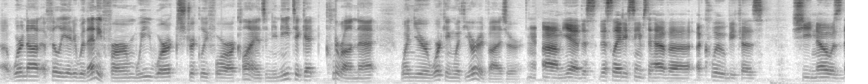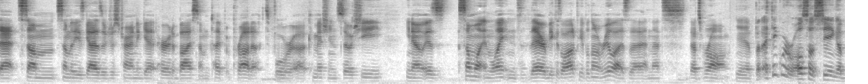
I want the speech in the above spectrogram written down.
uh, we're not affiliated with any firm. We work strictly for our clients, and you need to get clear on that when you're working with your advisor. Um, yeah, this this lady seems to have a, a clue because she knows that some some of these guys are just trying to get her to buy some type of product for uh, commission. So she, you know, is somewhat enlightened there because a lot of people don't realize that, and that's that's wrong. Yeah, but I think we're also seeing a,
